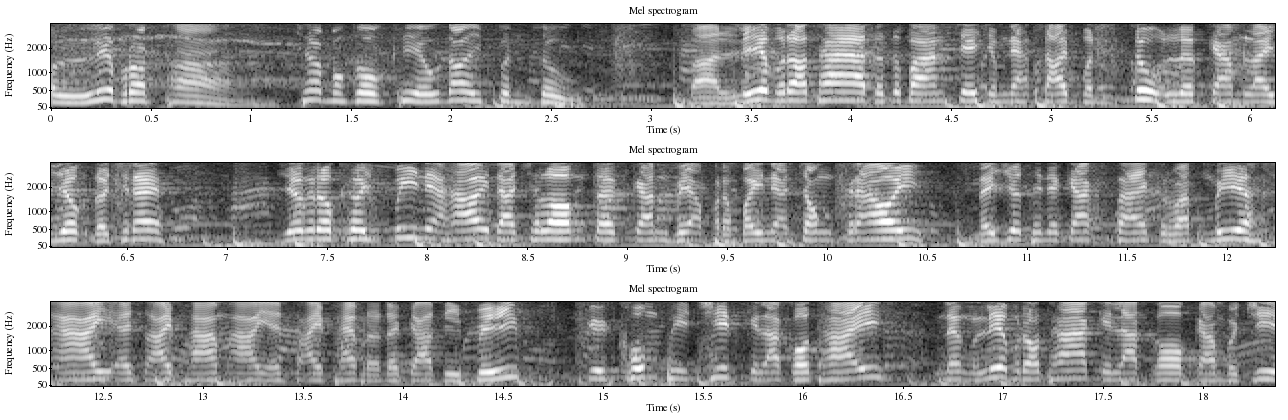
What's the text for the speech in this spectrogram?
រលៀបរដ្ឋាឆ្លងបង្គោលខៀវដោយពិន្ទុបាទលៀបរដ្ឋាទទួលបានជ័យជំនះដោយបន្ទុកលើកម្មឡាយយុគដូច្នេះ យើងរកឃើញ2អ្នកហើយដែលឆ្លងទៅកាន់វគ្គ8អ្នកចុងក្រោយនៃយុទ្ធនាការខ្សែក្រវ៉ាត់មាស ISI Palm ISI Pep រដូវកាលទី2គឺឃុំភិជាតិកីឡាករថៃនិងលៀបរដ្ឋាកីឡាករកម្ពុជា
